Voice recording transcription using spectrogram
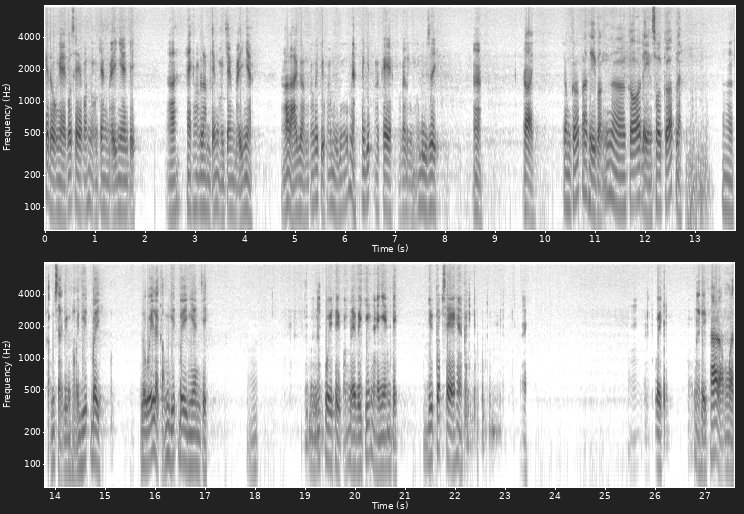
cái đồ nghề của xe vẫn còn trang bị nha anh chị đó, 2025 chẳng còn trang bị nha. Nó lại gồm có cái chìa khóa 14 nè cái zip ba và cái đồ mở buji à, rồi trong cốp thì vẫn ờ, có đèn soi cốp nè. À, cổng sạc điện thoại USB lưu ý là cổng USB nha anh chị. Bình ắc quy thì vẫn để vị trí này nha anh chị. Dưới cốp xe ha. Đây. quy cốp này thì khá rộng rồi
